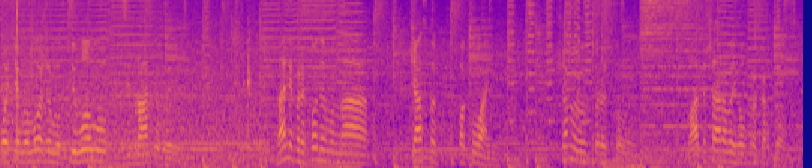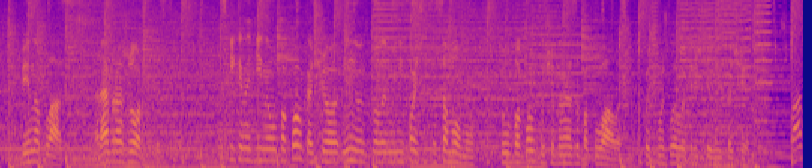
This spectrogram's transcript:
потім ми можемо в цілому зібрати виріб. Далі переходимо на часток пакування. Що ми використовуємо? Багатошаровий гофрокартон, пінопласт, ребра жорсткості. Наскільки надійна упаковка, що інколи мені хочеться самому ту упаковку, щоб мене запакували, хоч можливо трішки відпочину. Склад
